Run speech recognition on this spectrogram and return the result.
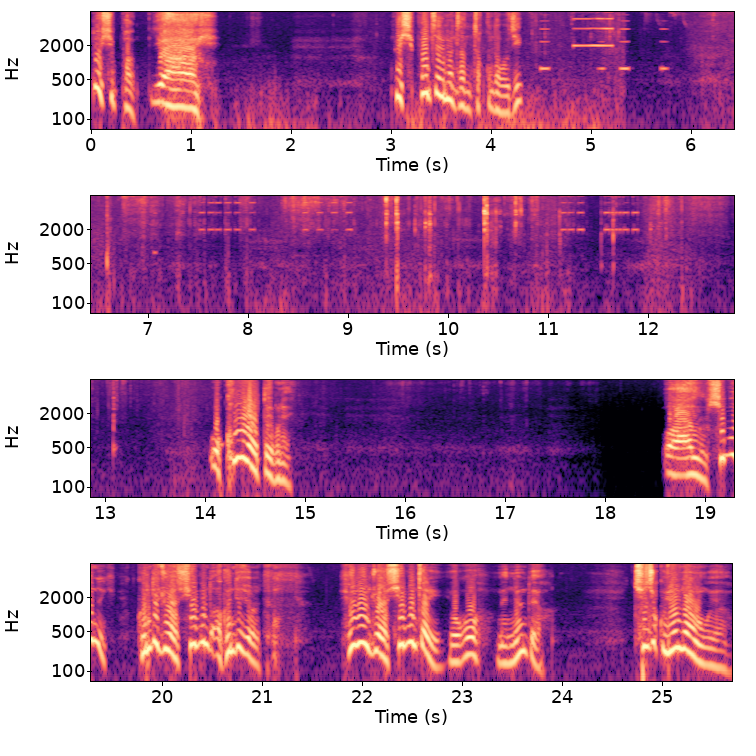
또 10판. 이야, 씨. 왜 10판짜리만 자- 자꾸 나오지? 오, 콩 나왔다, 이번에. 와, 이거 10분, 근데 좋아, 10분, 아, 근데 좋아. 현행 좋아, 10분짜리. 요거 몇 년도야? 79년도 나온 거야.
